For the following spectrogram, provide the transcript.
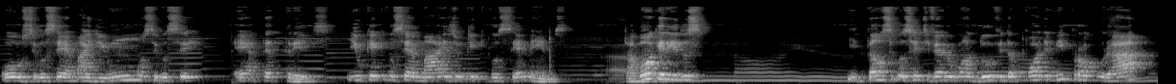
ou se você é mais de um, ou se você é até três. E o que, que você é mais e o que, que você é menos. Tá bom, queridos? Então, se você tiver alguma dúvida, pode me procurar.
